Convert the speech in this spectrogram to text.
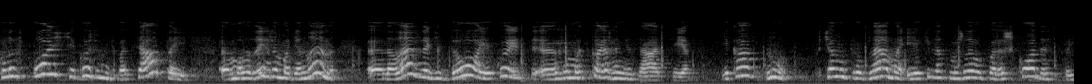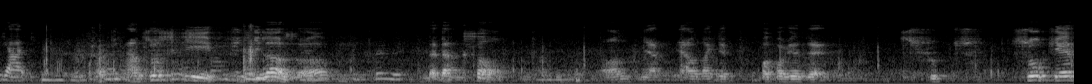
коли в Польщі кожен 20-й е, молодий громадянин е, належить до якоїсь е, громадської організації? Яка ну в чому проблема і які в нас можливо перешкоди стоять? De Bergson, on miał, takie powiedzenie. Cu- Cukier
